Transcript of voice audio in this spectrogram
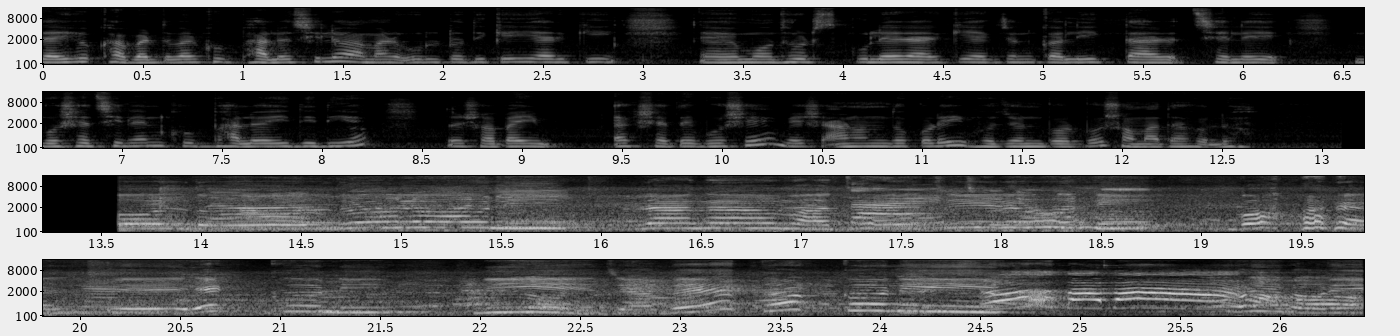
যাই হোক, খাবার দাবার খুব ভালো ছিল। আমার উল্টো দিকেই আর কি মধুর স্কুলের আর কি একজন কলিগ তার ছেলে বসেছিলেন, খুব ভালো এই দিদিও। তো সবাই একসাথে বসে বেশ আনন্দ করেই ভোজন পর্ব সমাধা হলো। রাঙা মাথায় চিরুনি এক্ষুনি। নিয়ে যাবে বাবারে।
